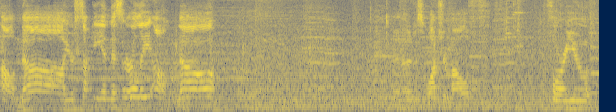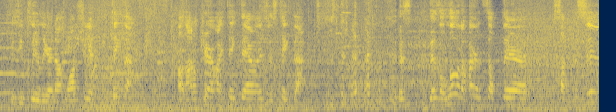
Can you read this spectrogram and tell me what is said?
Oh no, you're sucking in this early? Oh no! And just watch your mouth for you, because you clearly are not watching it. Take that! I don't care if I take damage, just take that. there's, there's a load of hearts up there. Suck this in.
